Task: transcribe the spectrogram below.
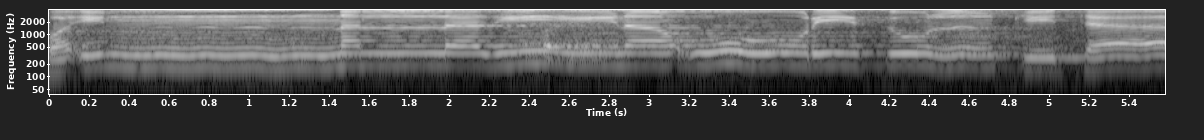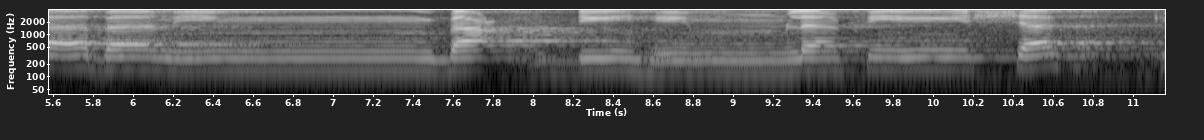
وإن الذين أورثوا الكتاب من بعدهم لفي شك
